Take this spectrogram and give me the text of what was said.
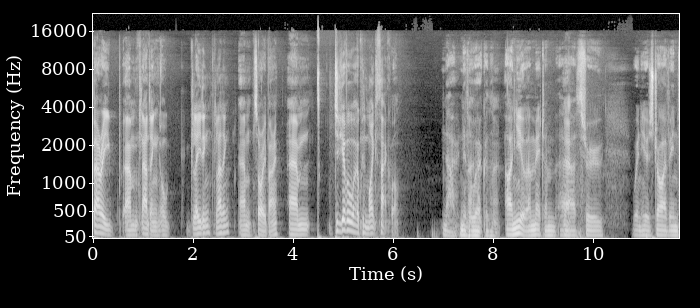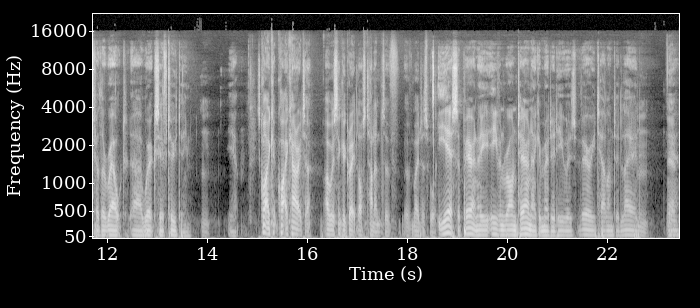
Barry um, Gladding or Glading, Gladding? Um, sorry, Barry. Um, did you ever work with Mike Thackwell? No, never No, worked with him. I knew, I met him uh, Yeah. through when he was driving for the Ralt uh, Works F2 team. Mm. Yeah. It's quite a, quite a character. I always think a great lost talent of, of motorsport. Yes, apparently, even Ron Tauranac admitted he was a very talented lad. Mm. Yeah.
